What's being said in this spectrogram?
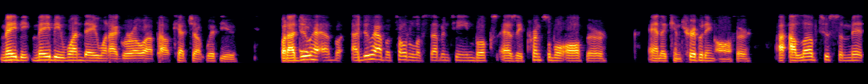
maybe maybe one day when I grow up, I'll catch up with you. But I do have I do have a total of 17 books as a principal author and a contributing author. I, I love to submit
